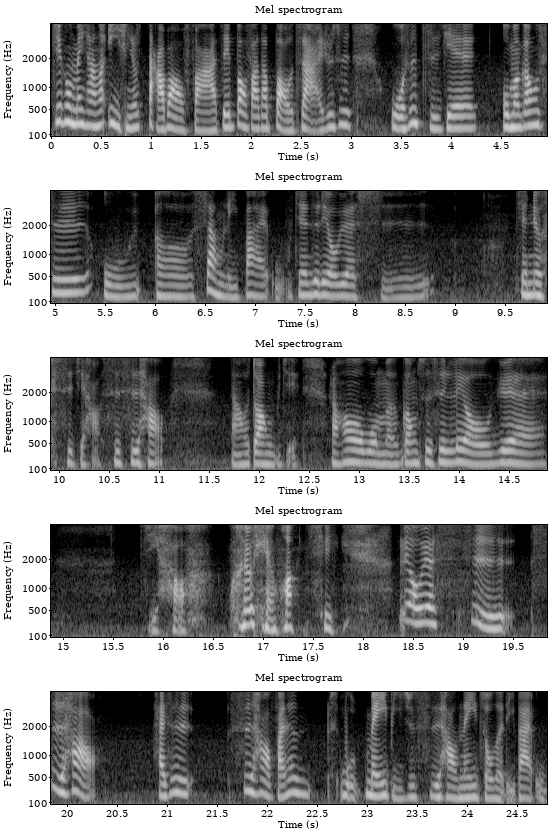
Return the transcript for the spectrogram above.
结果没想到疫情就大爆发，直接爆发到爆炸。就是我是直接，我们公司五呃上礼拜五，今天是六月十，今天六月十几号，十四号，然后端午节，然后我们公司是六月几号，我有点忘记，六月四四号还是四号，反正我 maybe 就四号那一周的礼拜五。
